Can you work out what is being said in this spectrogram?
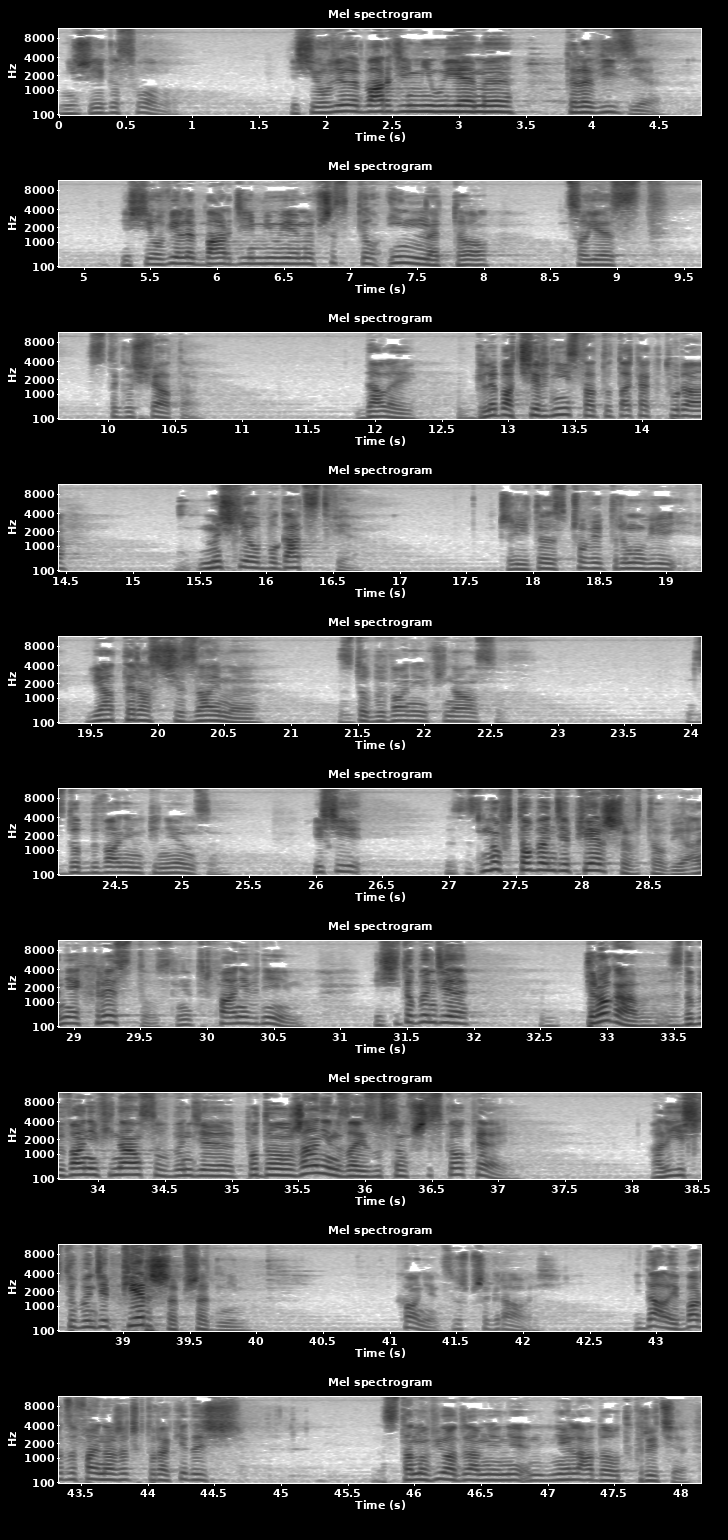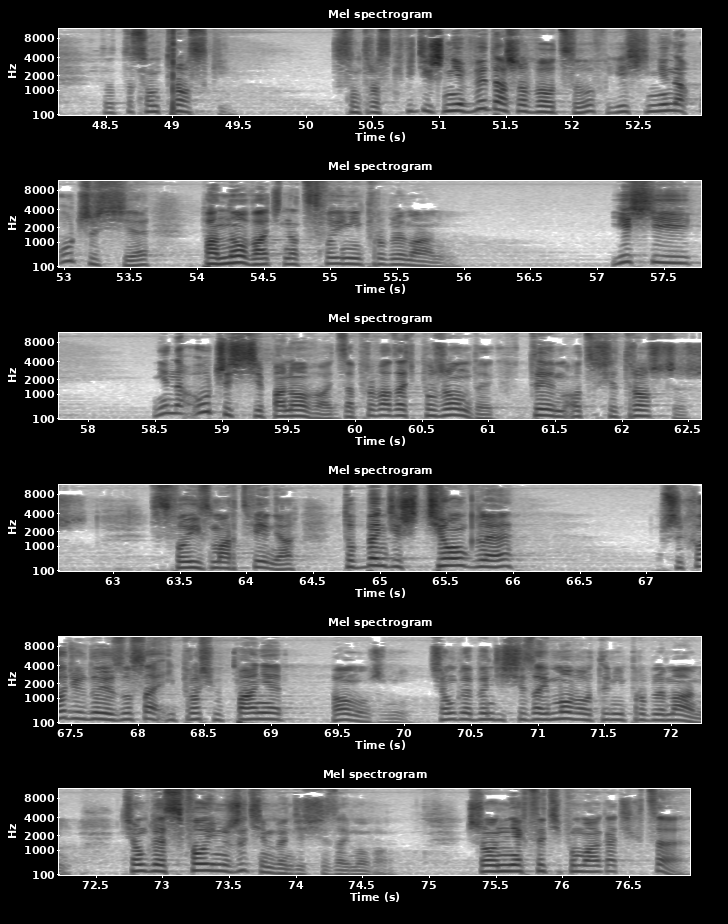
niż Jego Słowo. Jeśli o wiele bardziej miłujemy telewizję, jeśli o wiele bardziej miłujemy wszystko inne to, co jest z tego świata. Dalej, gleba ciernista to taka, która myśli o bogactwie. Czyli to jest człowiek, który mówi, ja teraz się zajmę zdobywaniem finansów, zdobywaniem pieniędzy. Jeśli znów to będzie pierwsze w tobie, a nie Chrystus, nie trwanie w Nim, jeśli to będzie droga, zdobywanie finansów będzie podążaniem za Jezusem, wszystko ok. Ale jeśli to będzie pierwsze przed Nim, koniec, już przegrałeś. I dalej, bardzo fajna rzecz, która kiedyś stanowiła dla mnie nie, nie lada odkrycie. To, to są troski. To są troski. Widzisz, nie wydasz owoców, jeśli nie nauczysz się panować nad swoimi problemami. Jeśli nie nauczysz się panować, zaprowadzać porządek w tym, o co się troszczysz, w swoich zmartwieniach, to będziesz ciągle przychodził do Jezusa i prosił, Panie, pomóż mi. Ciągle będziesz się zajmował tymi problemami. Ciągle swoim życiem będziesz się zajmował. Czy On nie chce Ci pomagać? Chce.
